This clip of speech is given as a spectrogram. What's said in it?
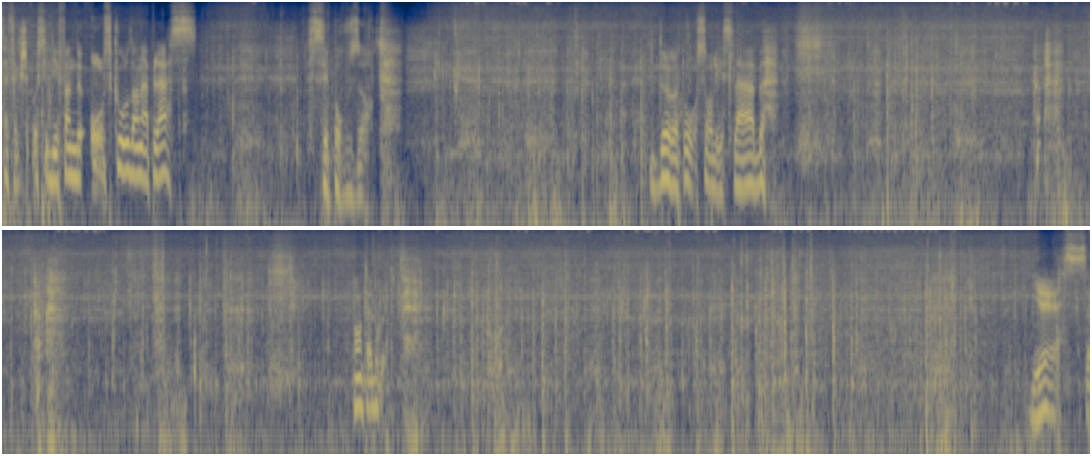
Ça fait que je sais pas si des fans de old school dans la place. C'est pour vous autres. De retour sur les slabs. Pente abrupte. Yes!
